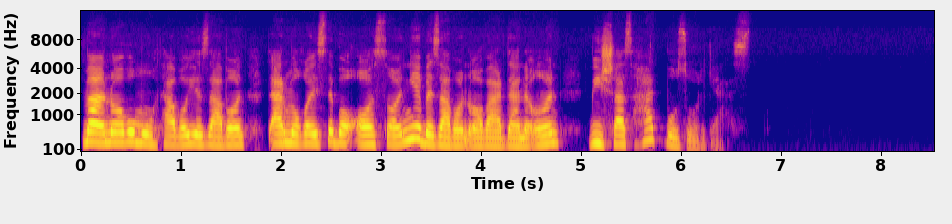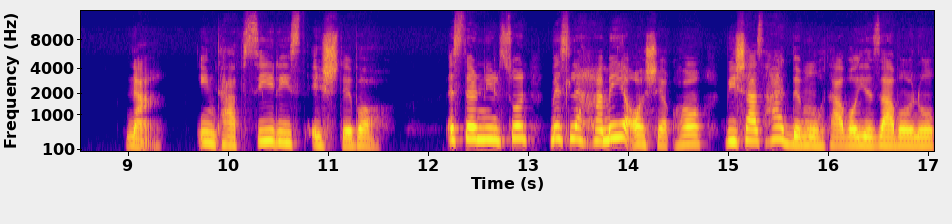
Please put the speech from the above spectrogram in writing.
معنا و محتوای زبان در مقایسه با آسانی به زبان آوردن آن بیش از حد بزرگ است. نه، این تفسیری است اشتباه. استر نیلسون مثل همه عاشقها بیش از حد به محتوای زبان و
